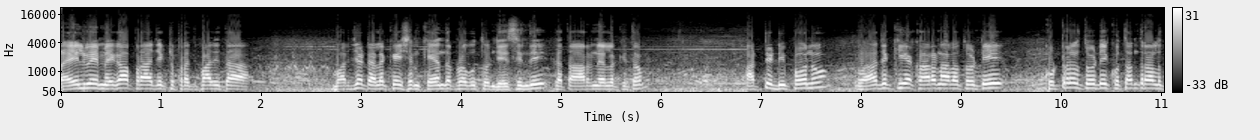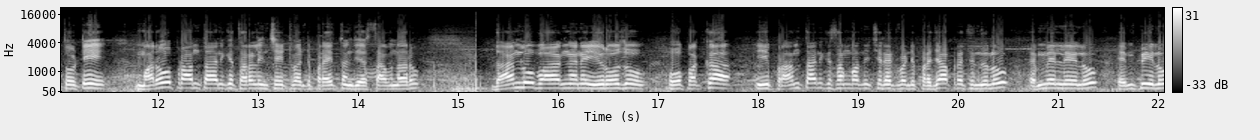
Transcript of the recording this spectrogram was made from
రైల్వే మెగా ప్రాజెక్టు ప్రతిపాదిత బడ్జెట్ అలొకేషన్ కేంద్ర ప్రభుత్వం చేసింది గత ఆరు నెలల క్రితం. అట్టి డిపోను రాజకీయ కారణాలతోటి కుట్రలతోటి కుతంత్రాలతోటి మరో ప్రాంతానికి తరలించేటువంటి ప్రయత్నం చేస్తూ ఉన్నారు. దానిలో భాగంగానే ఈరోజు ఓ పక్క ఈ ప్రాంతానికి సంబంధించినటువంటి ప్రజాప్రతినిధులు ఎమ్మెల్యేలు ఎంపీలు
